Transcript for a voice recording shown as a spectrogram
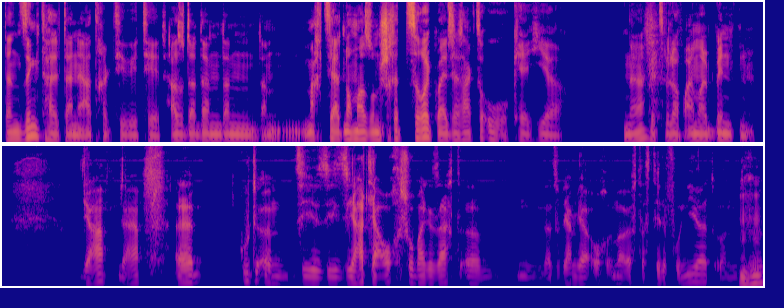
dann sinkt halt deine Attraktivität. Also da, dann, dann, dann macht sie halt nochmal so einen Schritt zurück, weil sie sagt so, oh, okay, hier, ne, jetzt will er auf einmal binden. Ja, ja. Äh, gut, ähm, sie, sie, sie hat ja auch schon mal gesagt, ähm, also wir haben ja auch immer öfters telefoniert und Mhm. äh,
